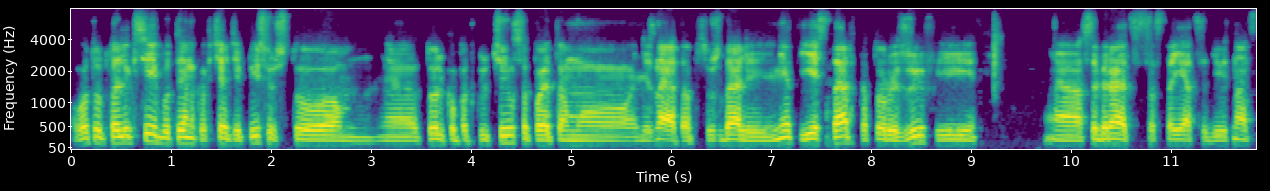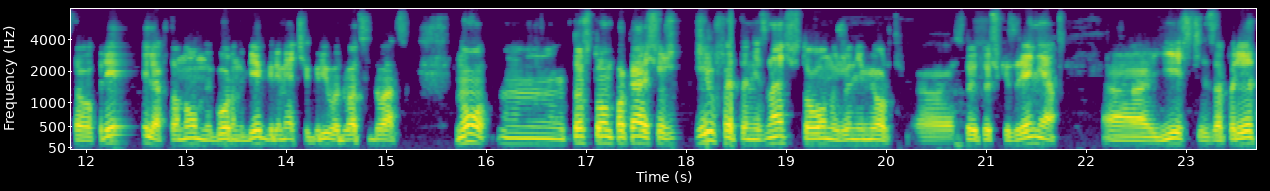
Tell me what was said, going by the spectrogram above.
вот тут Алексей Бутенко в чате пишет, что э, только подключился, поэтому не знаю, это обсуждали или нет. Есть старт, который жив и э, собирается состояться 19 апреля, автономный горный бег «Гремячая грива 2020». Ну, э, то, что он пока еще жив, это не значит, что он уже не мертв. Э, с той точки зрения э, есть запрет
